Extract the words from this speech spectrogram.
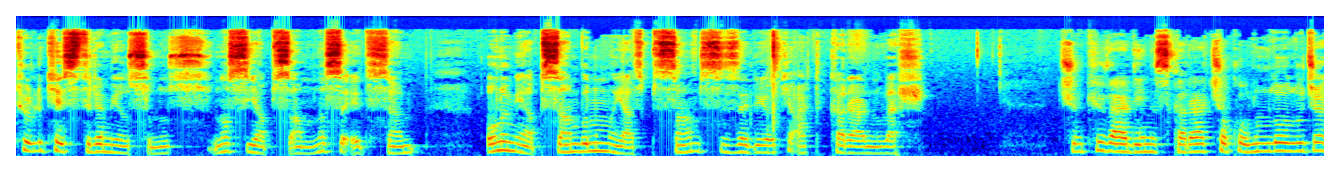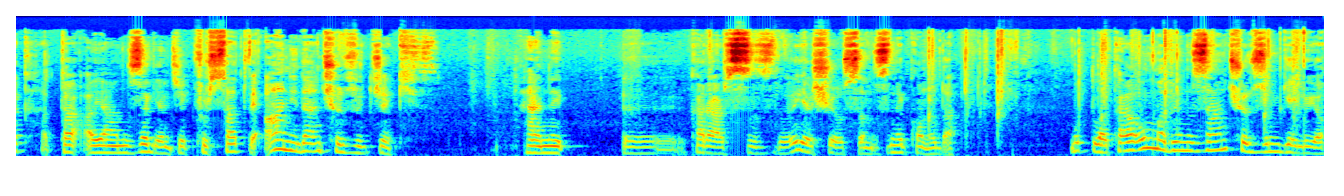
türlü kestiremiyorsunuz. Nasıl yapsam, nasıl etsem, onu mu yapsam, bunu mu yapsam size diyor ki artık kararını ver. Çünkü verdiğiniz karar çok olumlu olacak. Hatta ayağınıza gelecek fırsat ve aniden çözülecek. Her ne e, kararsızlığı yaşıyorsanız ne konuda. Mutlaka ummadığınız an çözüm geliyor.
